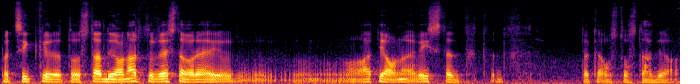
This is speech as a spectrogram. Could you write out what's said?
par cik to stadionu ar tur restaurēju, atjaunoja visu, tad, tad uz to stadionu.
